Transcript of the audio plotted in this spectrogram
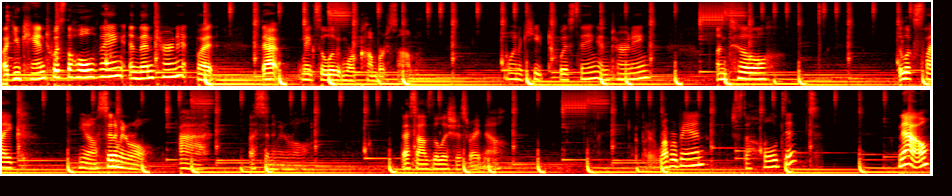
Like you can twist the whole thing and then turn it, but that makes it a little bit more cumbersome. I'm going to keep twisting and turning until it looks like you know, a cinnamon roll. Ah, a cinnamon roll. That sounds delicious right now. Put a rubber band just to hold it. Now,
